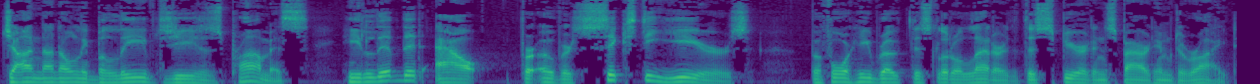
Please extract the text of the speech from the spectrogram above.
John not only believed Jesus' promise, he lived it out for over 60 years before he wrote this little letter that the Spirit inspired him to write.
